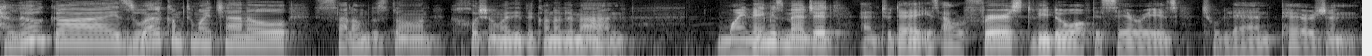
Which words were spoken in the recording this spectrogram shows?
Hello guys welcome to my channel سلام دوستان خوش اومدید به کانال من My name is Majid and today is our first video of the series to learn Persian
